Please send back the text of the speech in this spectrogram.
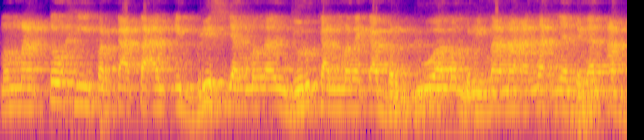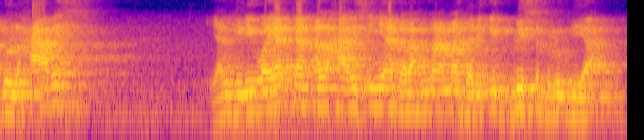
mematuhi perkataan iblis yang menganjurkan mereka berdua memberi nama anaknya dengan Abdul Haris yang diriwayatkan Al-Haris ini adalah nama dari iblis sebelum dia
